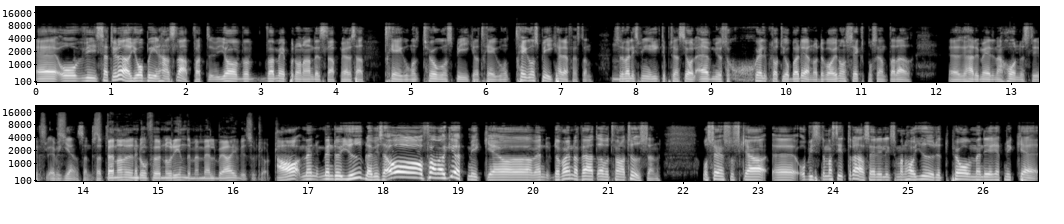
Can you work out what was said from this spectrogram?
Eh, och vi satt ju där och jobbade in hans lapp för att jag var, med på någon andelslapp men jag hade satt tre gånger, två gånger spik eller tre gånger, tre gånger spik hade jag förresten. Så Mm. det var liksom ingen riktig potential även om jag så självklart jobbade den och det var ju någon 6% där. Eh, jag hade med den här Honestly Flemming Jensen. Så att, Spännande ändå för Norinder med Melby Ivy såklart. ja, men, men då jublade vi så Åh, fan vad gött Micke! Och, men det var ändå värt över 200 000. Och sen så ska... Eh, och visst när man sitter där så är det liksom, man har ljudet på men det är rätt mycket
